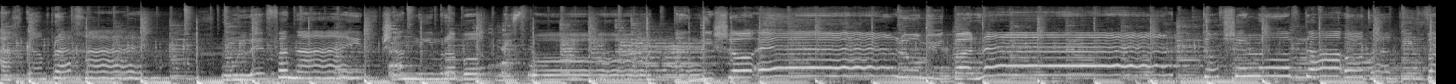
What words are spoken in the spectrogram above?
אך גם פרחי, ולפניי שנים רבות לספור. אני שואל ומתפלל, טוב שלא אבדה עוד התקווה.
